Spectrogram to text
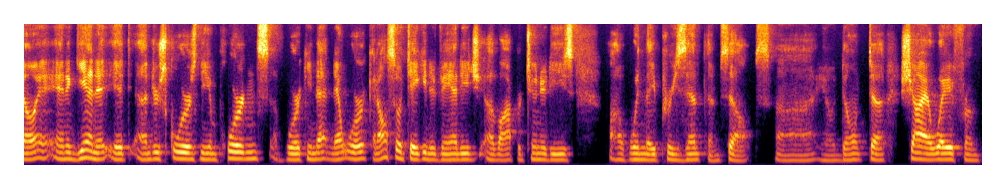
No, and again, it, it, underscores the importance of working that network and also taking advantage of opportunities uh, when they present themselves. Uh, you know, don't uh, shy away from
